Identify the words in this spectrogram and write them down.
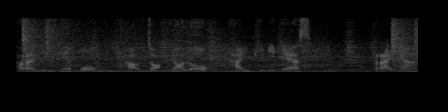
ธรณินเทพวงศ์ข่าวเจาะย่อโลกไทย PBS รายงาน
